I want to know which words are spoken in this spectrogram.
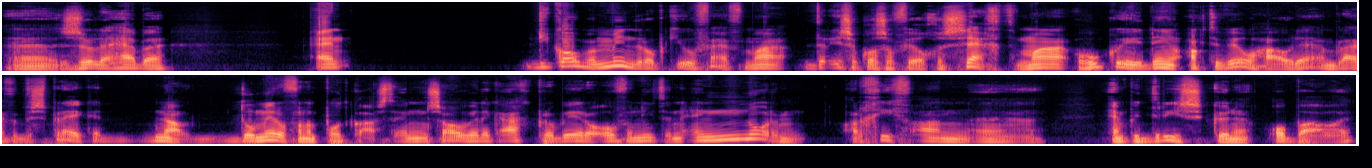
uh, zullen hebben. En die komen minder op QFF. Maar er is ook al zoveel gezegd. Maar hoe kun je dingen actueel houden en blijven bespreken? Nou, door middel van een podcast. En zo wil ik eigenlijk proberen of we niet een enorm archief aan uh, mp3's kunnen opbouwen.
